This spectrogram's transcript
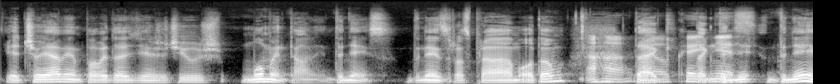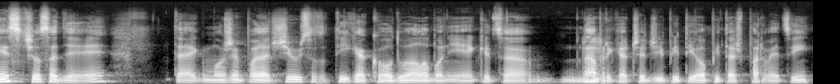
Čo ja viem povedať je, že či už momentálne, dnes, dnes rozprávam o tom, Aha, tak, okay, tak dnes. dnes, čo sa deje, tak môžem povedať, či už sa to týka kódu alebo nie. Keď sa mm. napríklad chat GPT opýtaš pár vecí,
